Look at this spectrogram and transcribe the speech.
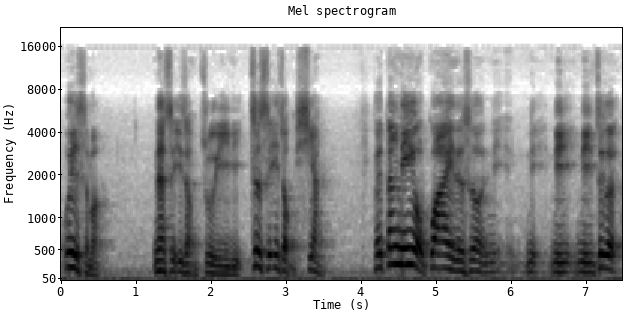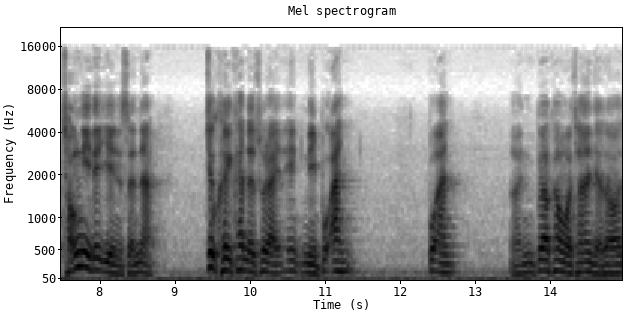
为什么？那是一种注意力，这是一种相。可当你有挂碍的时候，你你你你这个从你的眼神呢、就可以看得出来，哎你不安，不安，啊，你不要看我常常讲说，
